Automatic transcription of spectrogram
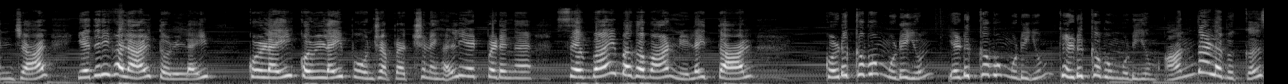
என்றால் எதிரிகளால் தொல்லை கொலை கொள்ளை போன்ற பிரச்சனைகள் ஏற்படுங்க. செவ்வாய் பகவான் நிலைத்தால் கொடுக்கவும் முடியும் எடுக்கவும் முடியும் கெடுக்கவும் முடியும். அந்த அளவுக்கு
